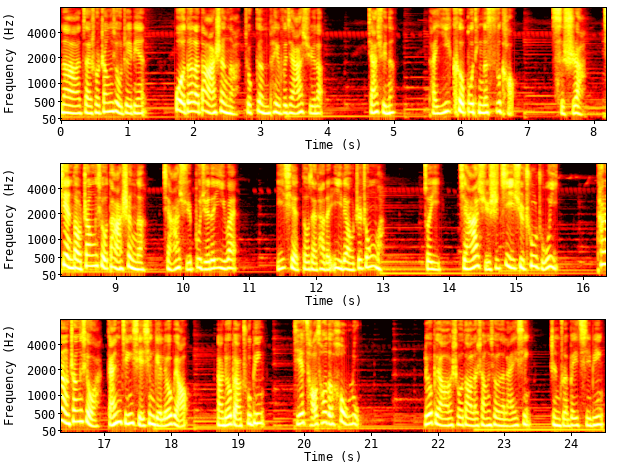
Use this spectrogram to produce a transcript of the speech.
那再说张绣这边。获得了大胜呢，就更佩服贾诩了。贾诩呢，他一刻不停的思考。此时啊，见到张绣大胜呢，贾诩不觉得意外，一切都在他的意料之中嘛。所以贾诩是继续出主意，他让张绣啊赶紧写信给刘表，让刘表出兵截曹操的后路。刘表收到了张绣的来信，正准备起兵，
